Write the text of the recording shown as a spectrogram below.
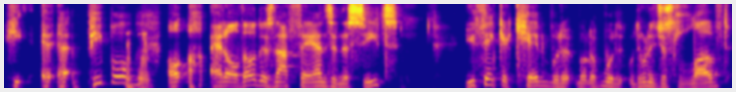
He uh, uh people, mm-hmm. and although there's not fans in the seats, you think a kid would would would, would have just loved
